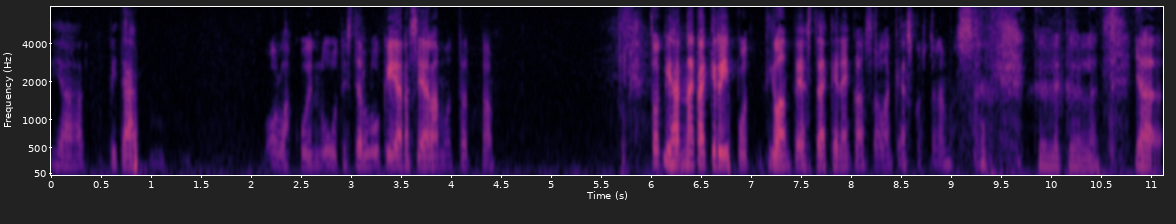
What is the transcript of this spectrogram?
ja pitää olla kuin uutisten lukijana siellä, mutta että, tokihan mm. nämä kaikki riippuu tilanteesta ja kenen kanssa ollaan keskustelemassa. Kyllä, kyllä. Ja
